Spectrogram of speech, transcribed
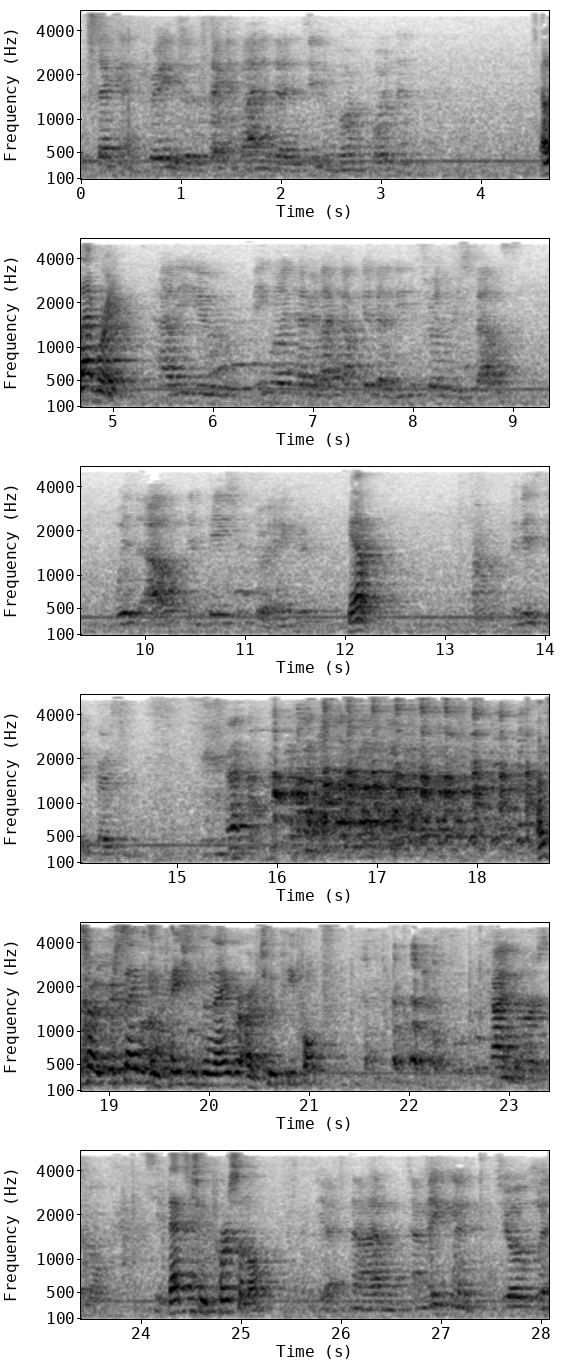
the second phrase or the second line of that is even more important. Elaborate. How do you, being willing to have your life complicated by the needs and struggles of your spouse without impatience or anger? Yeah. Maybe it's two persons. I'm sorry, you're saying impatience and anger are two people? Kind of personal. That's too personal? Yes, no, I'm, I'm making a joke, but.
